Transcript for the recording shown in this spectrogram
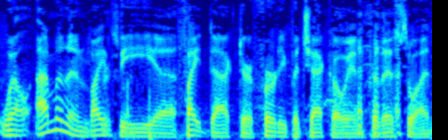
well, I'm going to invite the uh, fight doctor Ferdy Pacheco in for this one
